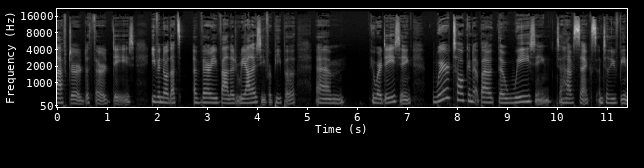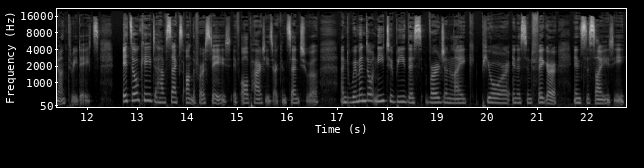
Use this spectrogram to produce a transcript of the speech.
after the third date, even though that's a very valid reality for people um, who are dating. We're talking about the waiting to have sex until you've been on three dates. It's okay to have sex on the first date if all parties are consensual. And women don't need to be this virgin like, pure, innocent figure in society.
